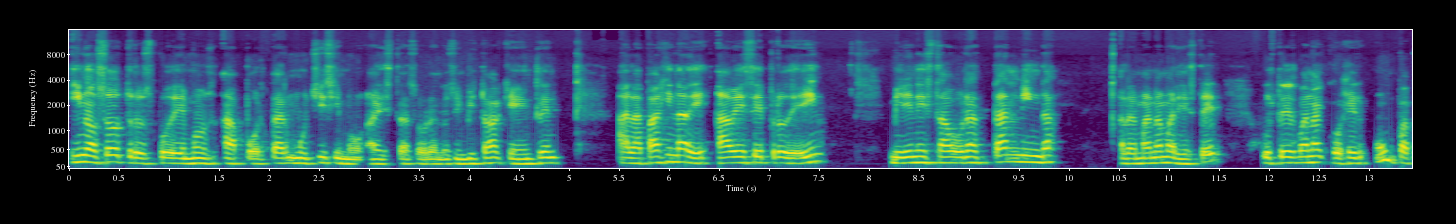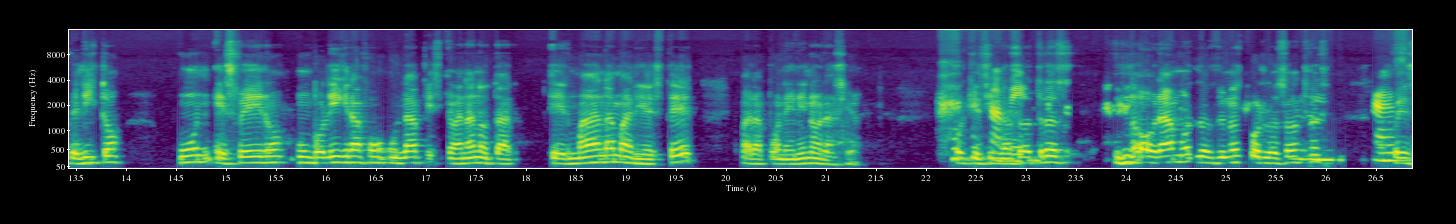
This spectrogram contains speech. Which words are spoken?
y nosotros podemos aportar muchísimo a estas obras. Los invito a que entren a la página de ABC Prodein. Miren esta obra tan linda a la hermana María Esther. Ustedes van a coger un papelito, un esfero, un bolígrafo, un lápiz que van a anotar hermana María Esther para poner en oración. Porque si nosotros no oramos los unos por los otros, pues,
